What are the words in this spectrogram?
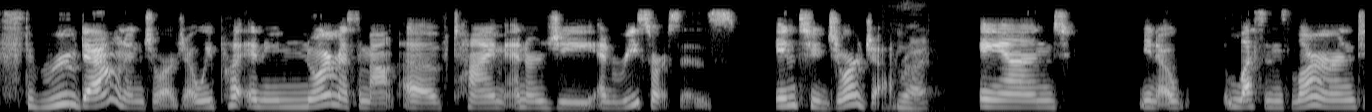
threw down in Georgia, we put an enormous amount of time, energy, and resources into Georgia. Right. And, you know, lessons learned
